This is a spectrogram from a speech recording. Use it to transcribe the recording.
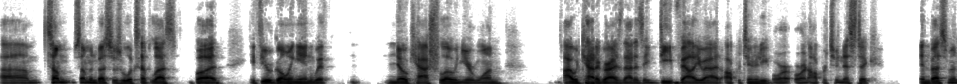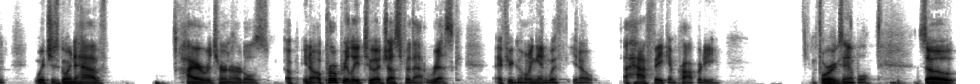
Um, some some investors will accept less, but if you're going in with no cash flow in year one, I would categorize that as a deep value add opportunity or or an opportunistic investment, which is going to have higher return hurdles, uh, you know, appropriately to adjust for that risk. If you're going in with you know a half vacant property, for example, so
